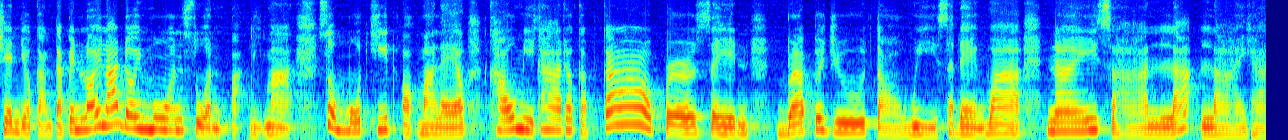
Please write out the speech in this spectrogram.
เช่นเดียวกัน แต่เป็นร้อยละโดยมวลส่วนปริมาตร สมมุติคิดออกมาแล้ว เขามีค่าเท่ากับ9% W ต่อ V แสดงว่าในสารละลายค่ะ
